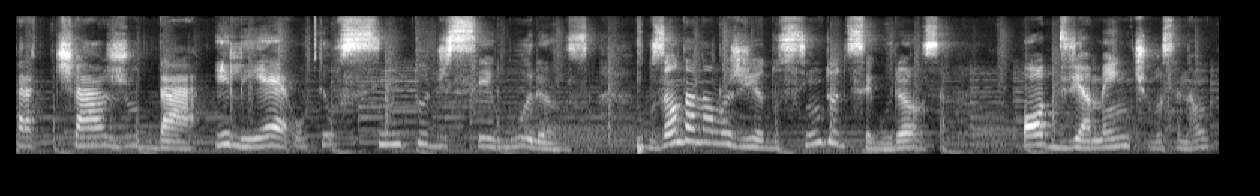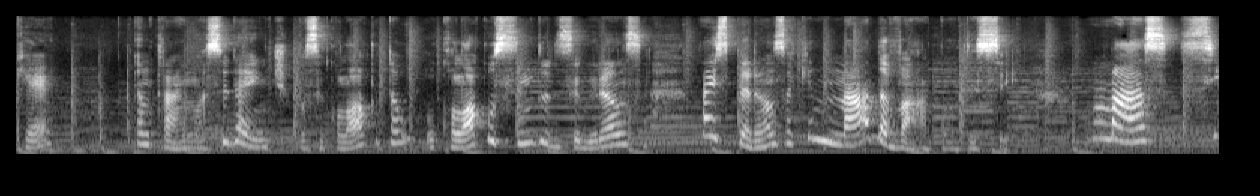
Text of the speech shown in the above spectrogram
para te ajudar. Ele é o teu cinto de segurança. Usando a analogia do cinto de segurança, obviamente você não quer entrar em um acidente. Você coloca, então, coloca o cinto de segurança na esperança que nada vá acontecer. Mas se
